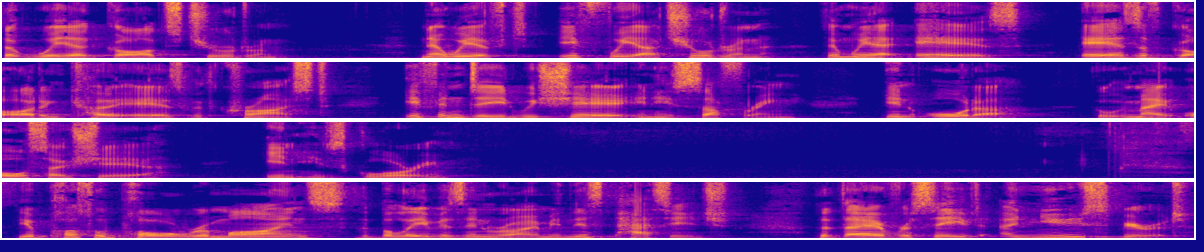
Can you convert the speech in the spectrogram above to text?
that we are God's children. Now, we have, if we are children, then we are heirs, heirs of God and co heirs with Christ, if indeed we share in His suffering in order that we may also share in his glory. The Apostle Paul reminds the believers in Rome in this passage that they have received a new spirit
